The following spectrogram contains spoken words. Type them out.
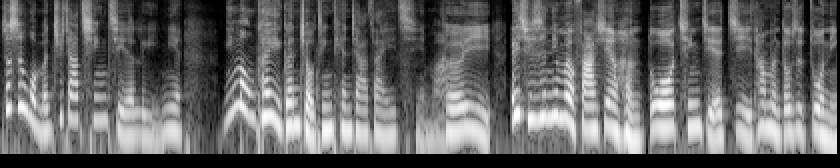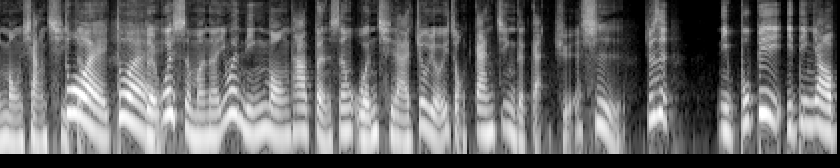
就是我们居家清洁里面。柠檬可以跟酒精添加在一起吗？可以。哎、欸，其实你有没有发现很多清洁剂，他们都是做柠檬香气的？对对对，为什么呢？因为柠檬它本身闻起来就有一种干净的感觉，是，就是你不必一定要，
